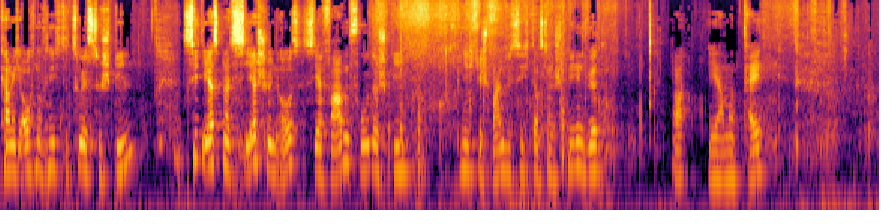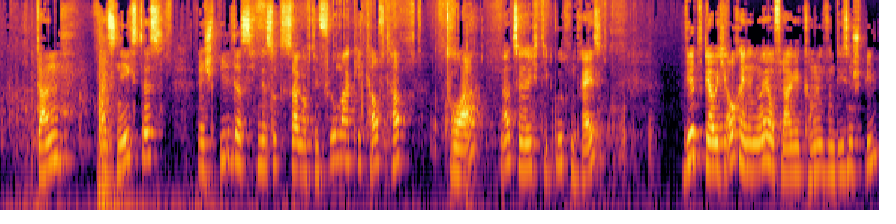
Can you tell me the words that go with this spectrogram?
Kam ich auch noch nicht dazu, es zu spielen. Sieht erstmal sehr schön aus, sehr farbenfroh das Spiel. Bin ich gespannt, wie sich das dann spielen wird. Ah, Yamatai. Dann als nächstes ein Spiel, das ich mir sozusagen auf dem Flohmarkt gekauft habe. Trois, ja, zu einem richtig guten Preis. Wird, glaube ich, auch eine Neuauflage kommen von diesem Spiel.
